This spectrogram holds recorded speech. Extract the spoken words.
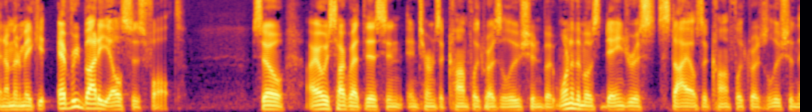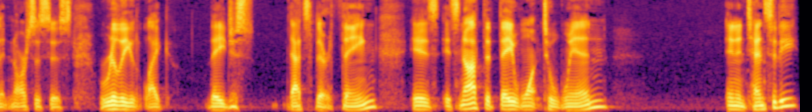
And I'm going to make it everybody else's fault. So I always talk about this in, in terms of conflict resolution, but one of the most dangerous styles of conflict resolution that narcissists really like, they just, that's their thing, is it's not that they want to win in intensity,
